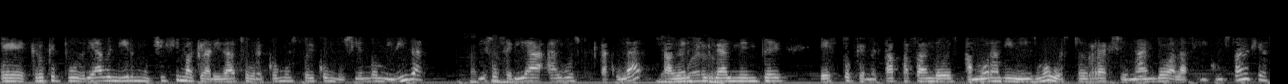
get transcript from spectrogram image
eh, creo que podría venir muchísima claridad sobre cómo estoy conduciendo mi vida. Y eso sería algo espectacular, saber si realmente esto que me está pasando es amor a mí mismo o estoy reaccionando a las circunstancias.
